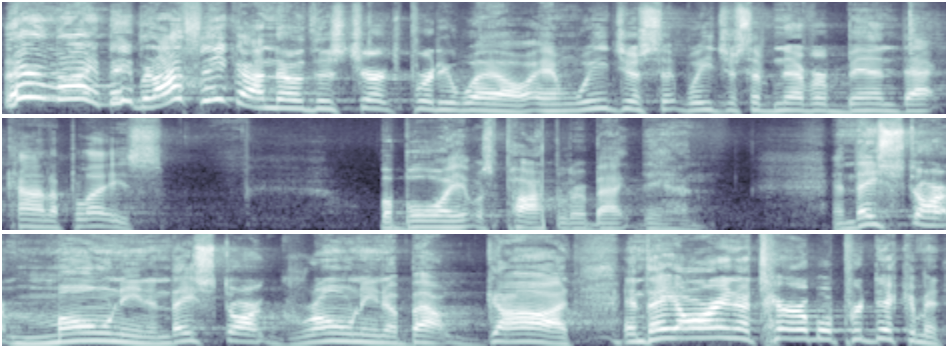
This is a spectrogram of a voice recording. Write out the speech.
might be, but I think I know this church pretty well, and we just, we just have never been that kind of place. But boy, it was popular back then. And they start moaning and they start groaning about God. And they are in a terrible predicament.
